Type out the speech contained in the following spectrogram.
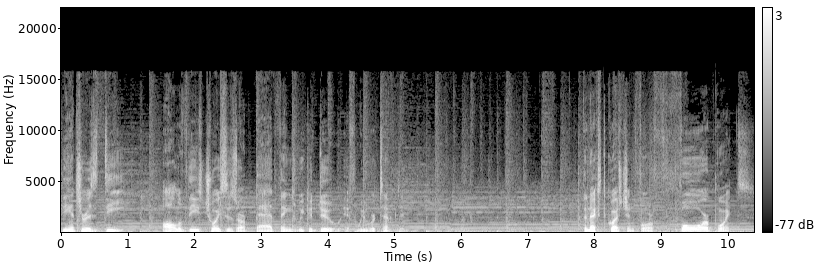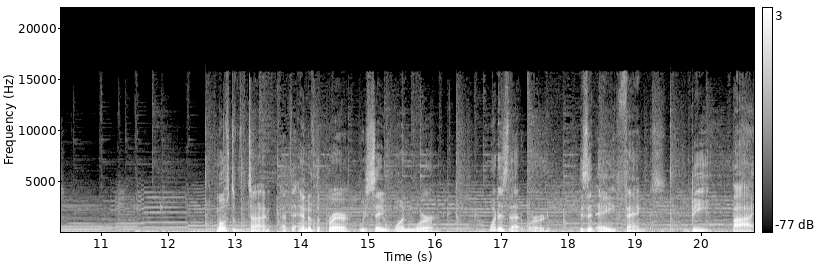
The answer is D. All of these choices are bad things we could do if we were tempted. The next question for four points. Most of the time, at the end of the prayer, we say one word. What is that word? Is it A, thanks, B, bye,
